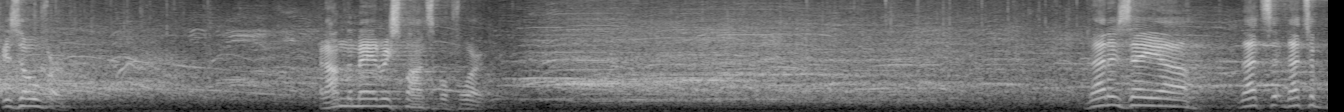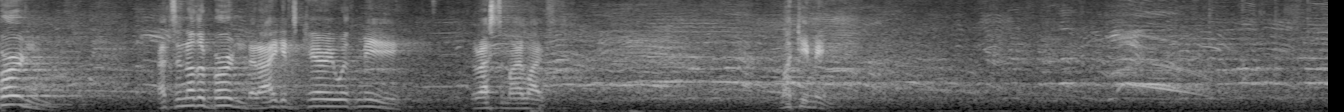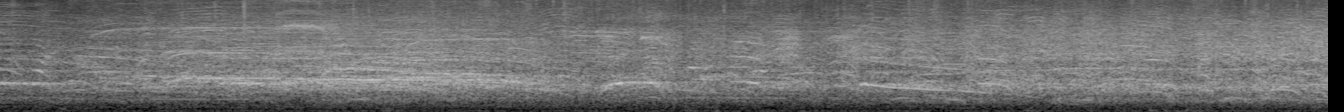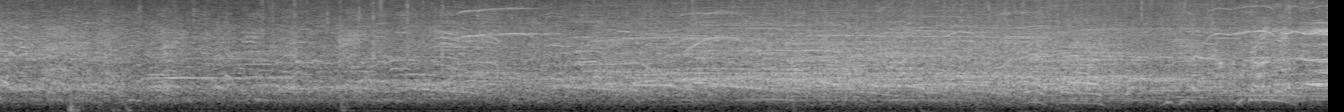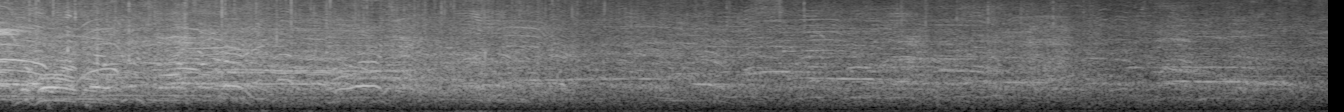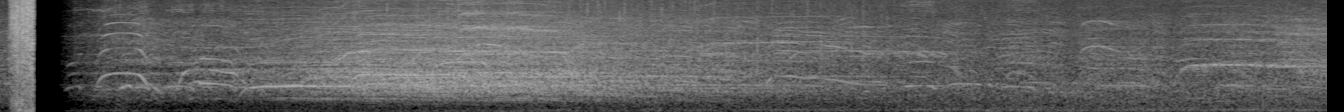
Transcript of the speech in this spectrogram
Is over. And I'm the man responsible for it. That is a, uh, that's, a- that's a burden. That's another burden that I get to carry with me the rest of my life. Lucky me.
